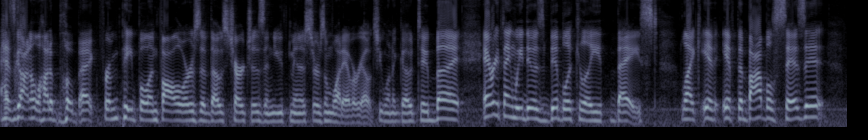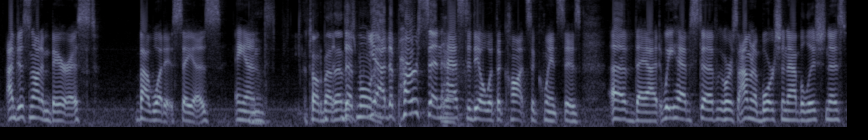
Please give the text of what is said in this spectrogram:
has gotten a lot of blowback from people and followers of those churches and youth ministers and whatever else you want to go to. But everything we do is biblically based. Like if if the Bible says it, I'm just not embarrassed by what it says. And I talked about that the, this morning. Yeah, the person has to deal with the consequences of that. We have stuff, of course, I'm an abortion abolitionist,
